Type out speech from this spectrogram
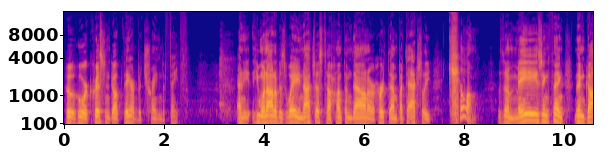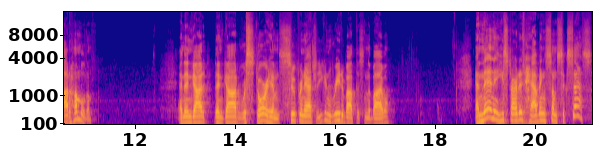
who, who were Christians go, they are betraying the faith. And he, he went out of his way not just to hunt them down or hurt them, but to actually kill them. It was an amazing thing. Then God humbled him. And then God, then God restored him supernaturally. You can read about this in the Bible. And then he started having some success.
